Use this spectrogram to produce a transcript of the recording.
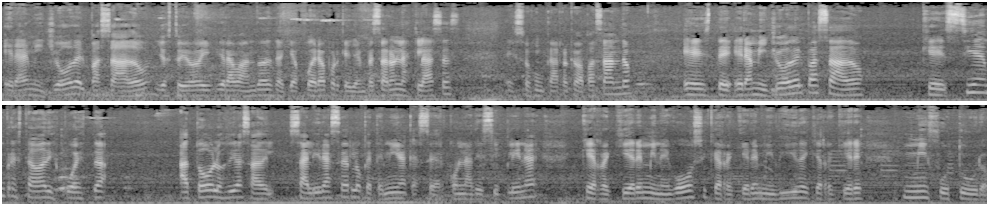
era mi yo del pasado. Yo estoy hoy grabando desde aquí afuera porque ya empezaron las clases. Eso es un carro que va pasando. Este, era mi yo del pasado que siempre estaba dispuesta a todos los días salir a hacer lo que tenía que hacer, con la disciplina que requiere mi negocio, que requiere mi vida y que requiere mi futuro.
